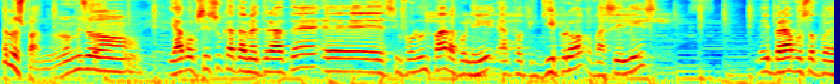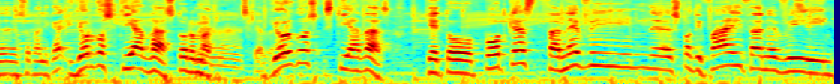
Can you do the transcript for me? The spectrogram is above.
Τέλος πάντων, νομίζω. Η άποψή σου καταμετράται, ε, συμφωνούν πάρα πολύ. Από την Κύπρο, ο Βασίλης, λέει μπράβο στο, στο παλικάρι. Γιώργος Σκιαδάς, το όνομά Ναι, του. ναι, ναι, Σκιαδάς. Γιώργος Σκιαδάς. Και το podcast θα ανέβει ε, Spotify, θα ανέβει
